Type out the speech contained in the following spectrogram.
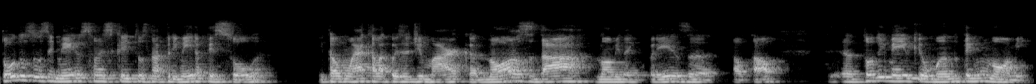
todos os e-mails são escritos na primeira pessoa, então não é aquela coisa de marca, nós dá nome da empresa, tal, tal. Eh, todo e-mail que eu mando tem um nome,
